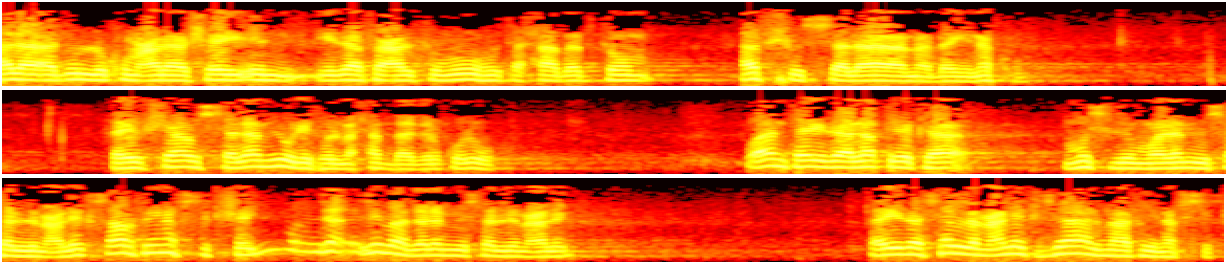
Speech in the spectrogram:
ألا أدلكم على شيء إذا فعلتموه تحاببتم؟ أفشوا السلام بينكم. فإفشاء السلام يورث المحبة بالقلوب. وأنت إذا لقيك مسلم ولم يسلم عليك صار في نفسك شيء. لماذا لم يسلم عليك؟ فإذا سلم عليك زال ما في نفسك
